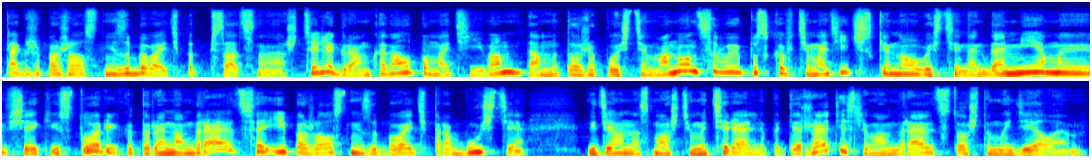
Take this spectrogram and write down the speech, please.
Также, пожалуйста, не забывайте подписаться на наш телеграм-канал по мотивам. Там мы тоже постим анонсы выпусков, тематические новости, иногда мемы, всякие истории, которые нам нравятся. И, пожалуйста, не забывайте про Бусти, где вы нас можете материально поддержать, если вам нравится то, что мы делаем.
